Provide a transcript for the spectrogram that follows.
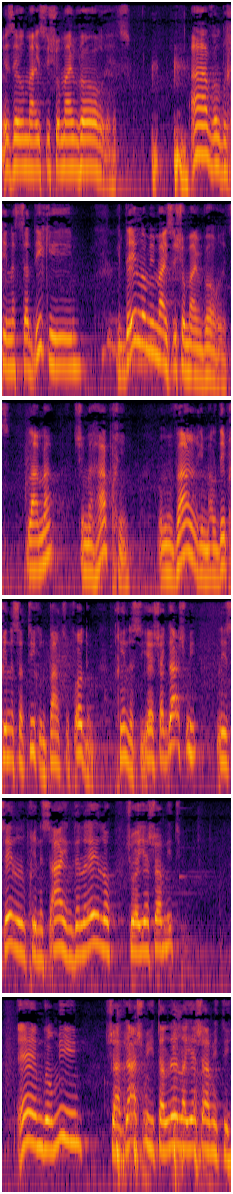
וזהו מייס שמיים ואורץ. אבל בחינס צדיקים, גדלו ממעשה שמיים ואורץ. למה? שמהפכים ומבררים על ידי בחינס התיקון פרצוף אודם, בחינס יש הגשמי, לישראל לבחינס עין דלאלו שהוא היש האמיתי. הם גורמים שהגשמי יתעלה ליש האמיתי,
